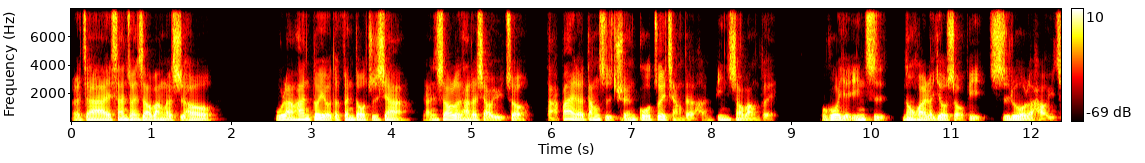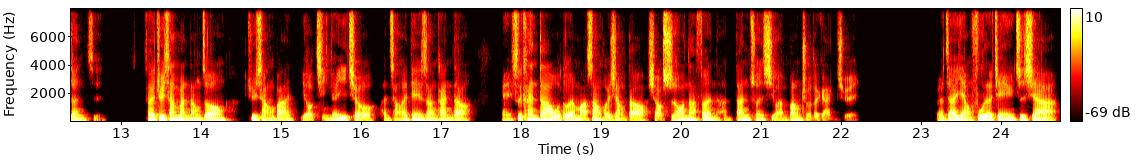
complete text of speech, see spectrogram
而在山船少棒的时候，吴郎和队友的奋斗之下，燃烧了他的小宇宙。打败了当时全国最强的横滨少棒队，不过也因此弄坏了右手臂，失落了好一阵子。在剧场版当中，剧场版友情的一球很常在电视上看到，每次看到我都会马上回想到小时候那份很单纯喜欢棒球的感觉。而在养父的监狱之下，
